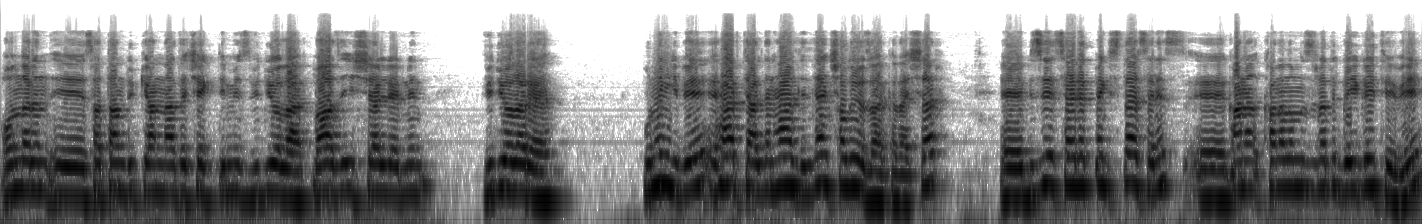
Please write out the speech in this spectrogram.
onların e, satan dükkanlarda çektiğimiz videolar, bazı iş yerlerinin videoları, bunun gibi her telden her dilden çalıyoruz arkadaşlar. Ee, bizi seyretmek isterseniz e, kanalımızın adı Gıygıy TV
